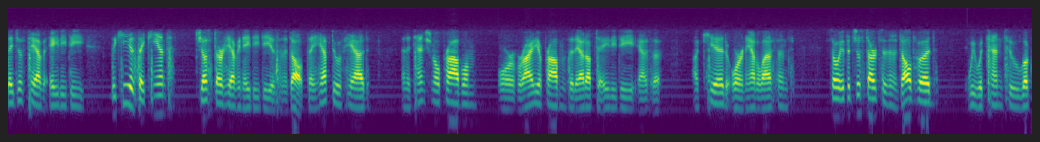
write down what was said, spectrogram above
they just have ADD. The key is they can't just start having ADD as an adult. They have to have had an attentional problem or a variety of problems that add up to ADD as a, a kid or an adolescent so if it just starts in adulthood, we would tend to look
